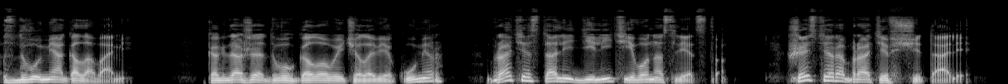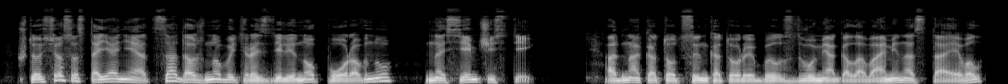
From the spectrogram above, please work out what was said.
с двумя головами. Когда же двухголовый человек умер, братья стали делить его наследство. Шестеро братьев считали, что все состояние отца должно быть разделено поровну на семь частей. Однако тот сын, который был с двумя головами, настаивал,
